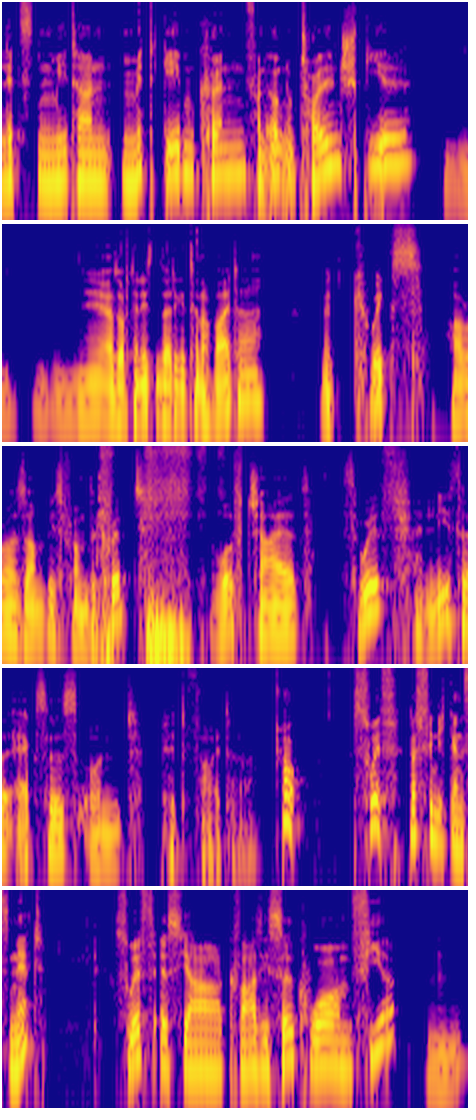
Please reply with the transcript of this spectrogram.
letzten Metern mitgeben können von irgendeinem tollen Spiel? Nee, also auf der nächsten Seite geht's ja noch weiter mit Quicks, Horror Zombies from the Crypt, Wolfchild, Swift, Lethal Access und Pitfighter. Oh, Swift, das finde ich ganz nett. Swift ist ja quasi Silkworm 4. Mhm.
